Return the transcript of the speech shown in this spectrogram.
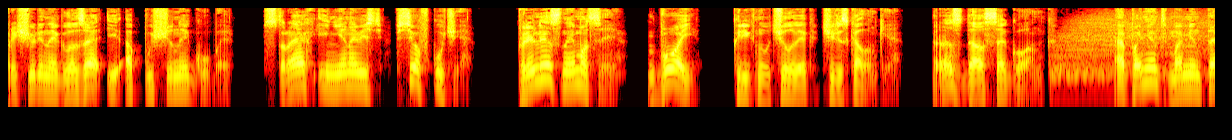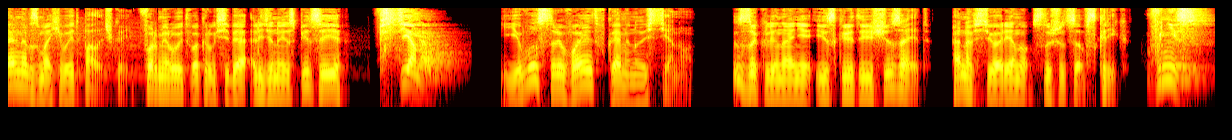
прищуренные глаза и опущенные губы. Страх и ненависть — все в куче. Прелестные эмоции. «Бой!» — крикнул человек через колонки. Раздался гонг. Оппонент моментально взмахивает палочкой, формирует вокруг себя ледяные спицы и... «В стену!» Его срывает в каменную стену. Заклинание искрит и исчезает, а на всю арену слышится вскрик. «Вниз!»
